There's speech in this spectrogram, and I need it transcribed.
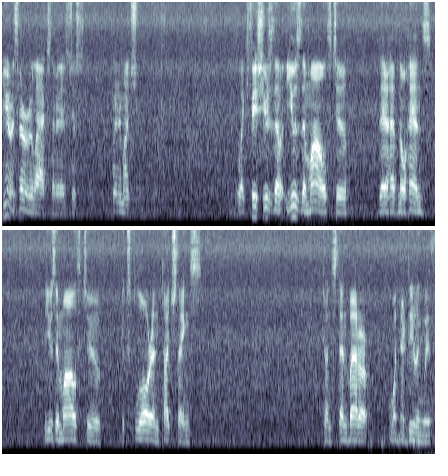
Here it's very relaxed. I mean, it's just pretty much like fish use the use the mouth to. They have no hands. They use the mouth to explore and touch things to understand better what they're dealing with.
